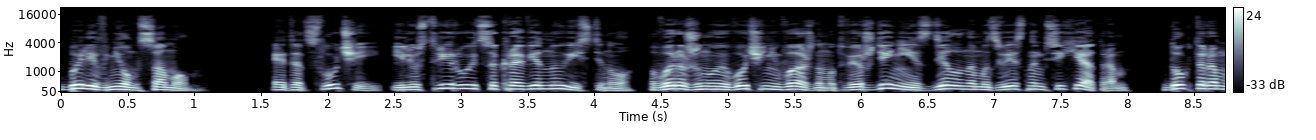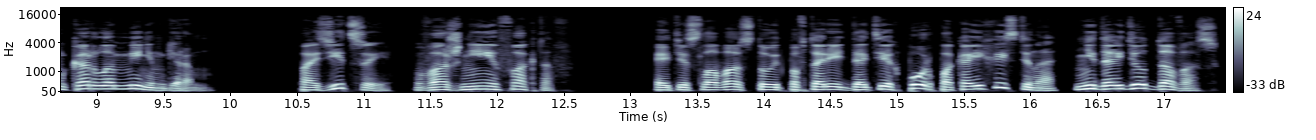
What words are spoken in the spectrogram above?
были в нем самом. Этот случай иллюстрирует сокровенную истину, выраженную в очень важном утверждении, сделанном известным психиатром, доктором Карлом Менингером. Позиции важнее фактов. Эти слова стоит повторять до тех пор, пока их истина не дойдет до вас.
